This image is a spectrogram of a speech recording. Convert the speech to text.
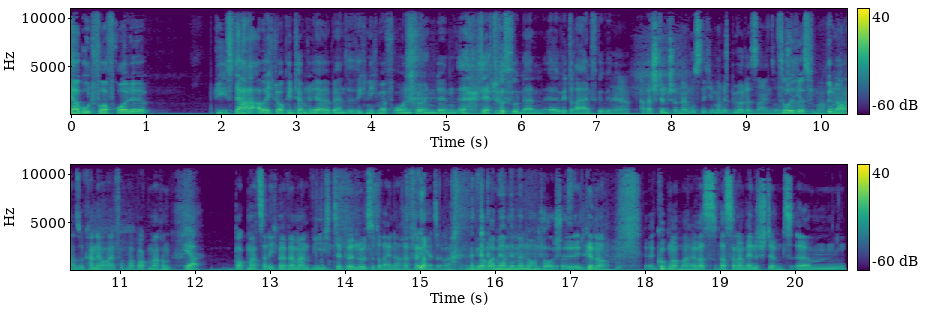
ja gut, Vorfreude, die ist da, aber ich glaube, hinterm Jahr werden sie sich nicht mehr freuen können, denn äh, der Tussum dann äh, wird 3-1 gewinnen. Ja, aber es stimmt schon, da ne? muss nicht immer eine Bürde sein, so, ein so Spiel ist es. zu machen. Genau. Also kann er auch einfach mal Bock machen. Ja. Bock macht es ja nicht mehr, wenn man, wie ich tippe, 0 zu 3 nachher verliert. Ja, aber. ja bei mir haben wir ja noch ein Tor geschossen. Äh, genau. Gucken wir mal, was, was dann am Ende stimmt. Ähm,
